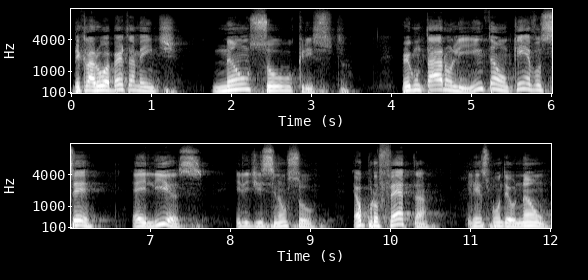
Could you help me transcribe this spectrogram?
Declarou abertamente: Não sou o Cristo. Perguntaram-lhe: Então, quem é você? É Elias? Ele disse: Não sou. É o profeta? Ele respondeu: Não.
